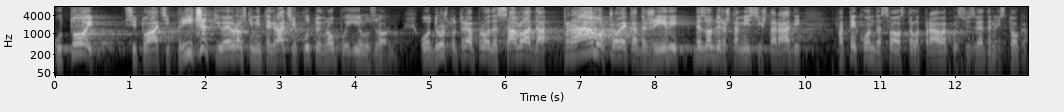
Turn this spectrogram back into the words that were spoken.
U toj situaciji pričati o evropskim integracijama putu u Evropu je iluzorno. Ovo društvo treba prvo da savlada pravo čoveka da živi, bez obzira šta misli šta radi, pa tek onda sva ostala prava koja su izvedena iz toga.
